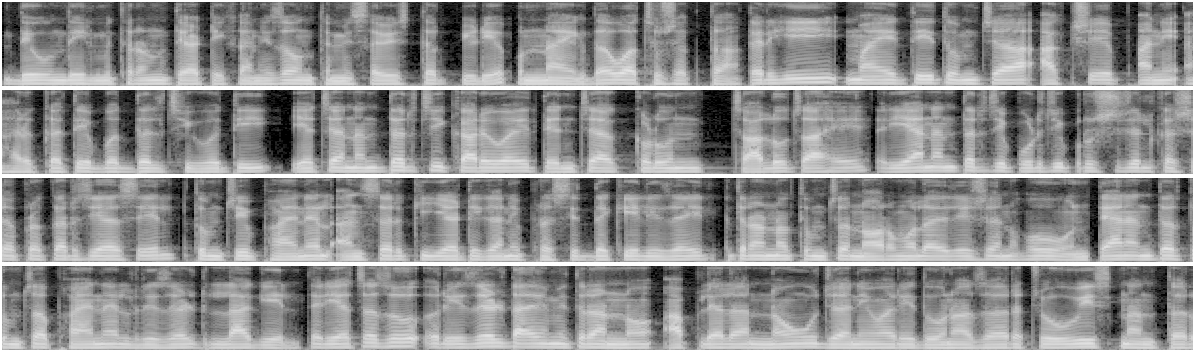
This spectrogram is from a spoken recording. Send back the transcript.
देऊन देईल मित्रांनो. त्या ठिकाणी जाऊन तुम्ही सविस्तर पी डी एफ पुन्हा एकदा वाचू शकता. तर ही माहिती तुमच्या आक्षेप आणि हरकतेबद्दलची होती. याच्यानंतरची कार्यवाही त्यांच्याकडून चालूच आहे. तर यानंतरची पुढची प्रोसिजर कशा प्रकारची असेल तुमची फायनल आन्सर की या ठिकाणी प्रसिद्ध केली जाईल. मित्रांनो तुमचं नॉर्मलायझेशन होऊन त्यानंतर तुमचा फायनल रिझल्ट लागेल. तर याचा जो रिझल्ट आहे मित्रांनो आपल्याला नऊ जानेवारी दोन हजार चोवीस नंतर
